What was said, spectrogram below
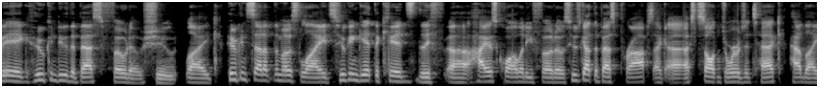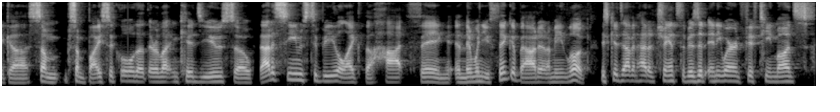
big who can do the best photo shoot? Like who can set up the most lights? Who can get the kids the uh, highest quality photos? Who's got the best props? Like uh, I saw Georgia Tech had like uh, some some bicycle that they're letting kids use. So that seems to be like the hot thing. And then when you think about it, I mean, look, these kids haven't had a chance to visit anywhere in 15 months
